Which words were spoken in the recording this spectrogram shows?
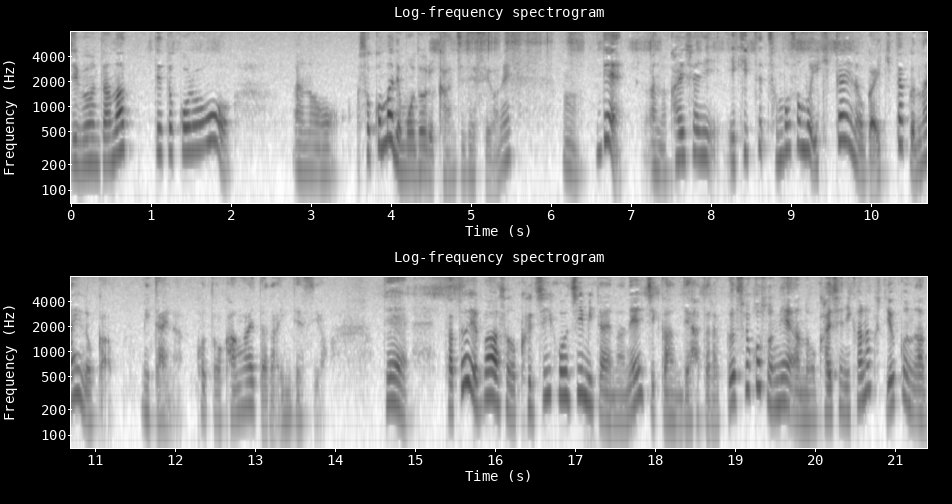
自分だなってところをあのそこまで戻る感じですよね。うん、であの会社に行きそもそも行きたいのか行きたくないのかみたいなことを考えたらいいんですよ。で例えばその9時5時みたいなね時間で働くそれこそねあの会社に行かなくてよくなっ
